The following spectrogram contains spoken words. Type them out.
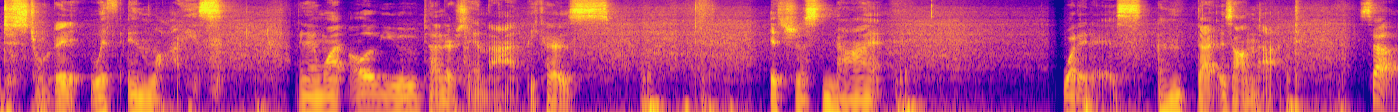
distorted within lies, and I want all of you to understand that because it's just not what it is, and that is on that. So,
